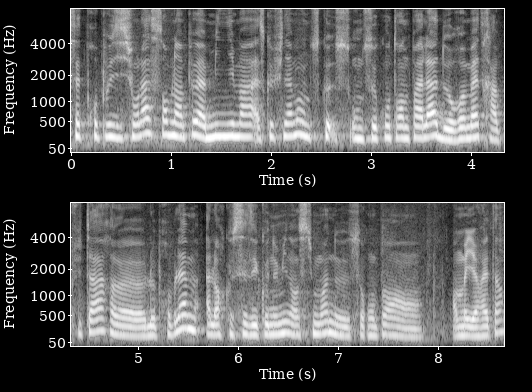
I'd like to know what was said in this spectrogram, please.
cette proposition-là semble un peu à minima. Est-ce que finalement on ne, se, contente pas là de remettre à plus tard euh, le problème, alors que ces économies dans six mois ne seront pas en, meilleur état?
